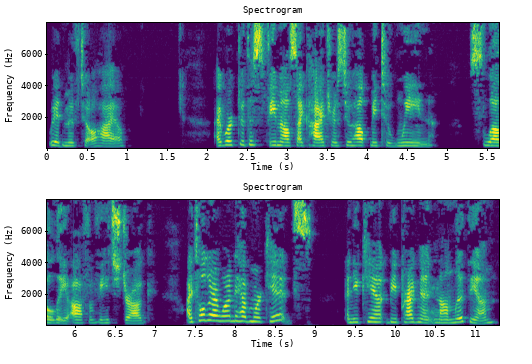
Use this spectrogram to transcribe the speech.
We had moved to Ohio. I worked with this female psychiatrist who helped me to wean slowly off of each drug. I told her I wanted to have more kids, and you can't be pregnant and on lithium.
